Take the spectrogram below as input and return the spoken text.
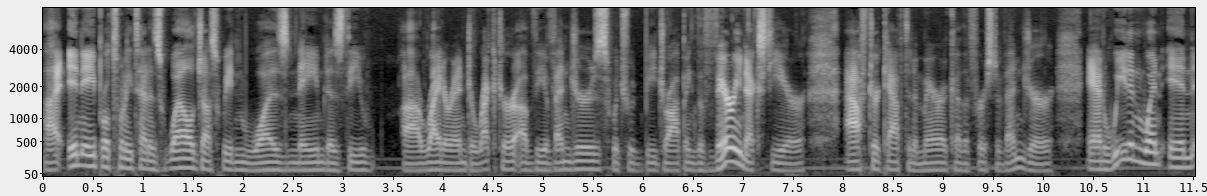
Uh, in April 2010 as well, Joss Whedon was named as the uh, writer and director of the Avengers, which would be dropping the very next year after Captain America: The First Avenger. And Whedon went in,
